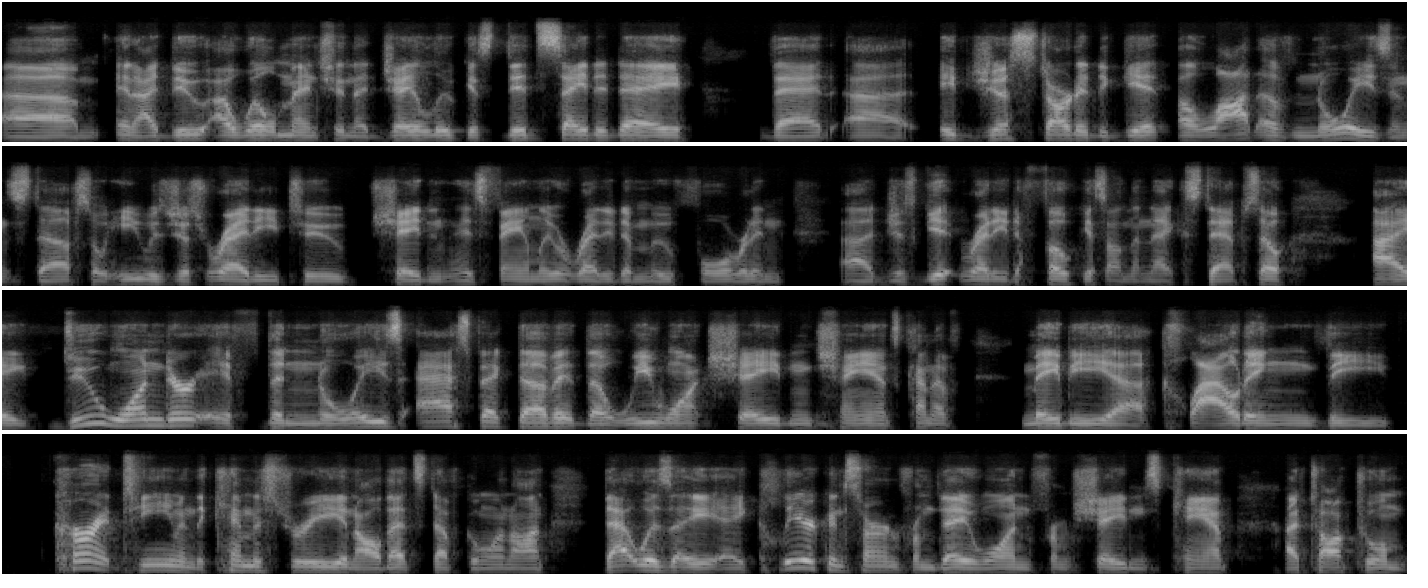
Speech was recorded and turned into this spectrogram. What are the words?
Um, and I do. I will mention that Jay Lucas did say today that uh, it just started to get a lot of noise and stuff. So he was just ready to, Shade and his family were ready to move forward and uh, just get ready to focus on the next step. So I do wonder if the noise aspect of it, the we want Shade and Chance kind of maybe uh, clouding the current team and the chemistry and all that stuff going on. That was a, a clear concern from day one from Shaedon's camp. I've talked to him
